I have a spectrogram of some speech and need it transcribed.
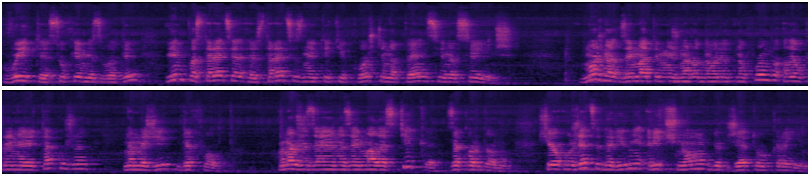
вийти сухим із води, він постарається е, старається знайти ті кошти на пенсії, на все інше. Можна займати Міжнародного валютного фонду, але Україна і так уже на межі дефолту. Вона вже не займала стільки за кордоном, що вже це дорівнює річному бюджету України.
